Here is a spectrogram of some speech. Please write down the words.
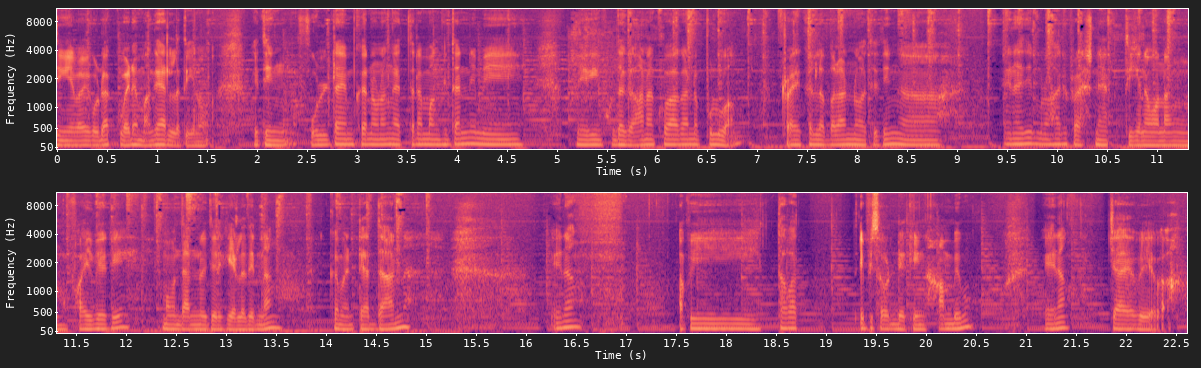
ති ඒවයි ගොඩක් වැඩ මගැරල තියෙනවා. ඉතින් ෆුල් ටයිම් කරනන ඇත්තර මංහිතන්නේ මේ මේකින් හොඳ ගානක්වාගන්න පුළුවන්. ට්‍රයි කරල බලන්නවත්. ඉතිං එනති මොනහරි ප්‍රශ්නයක් තියෙනවනං ෆයිවගේ මම දන්න විතර කියල දෙන්නම්. කමෙන්ට අදදාන්න එනම් අපි තවත් එපිසෝඩ් එකින් හම්බෙමු. එනම් ජයවේවා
